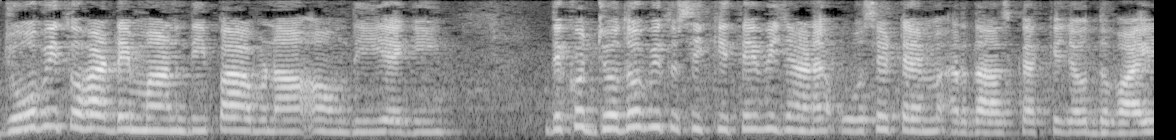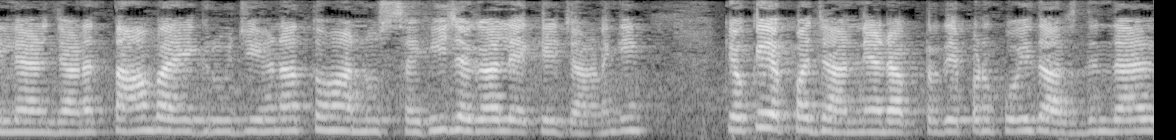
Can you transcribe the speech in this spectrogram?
ਜੋ ਵੀ ਤੁਹਾਡੇ ਮਨ ਦੀ ਭਾਵਨਾ ਆਉਂਦੀ ਹੈਗੀ, ਦੇਖੋ, ਜਦੋਂ ਵੀ ਤੁਸੀਂ ਕਿਤੇ ਵੀ ਜਾਣਾ, ਉਸੇ ਟਾਈਮ ਅਰਦਾਸ ਕਰਕੇ ਜਾਓ, ਦਵਾਈ ਲੈਣ ਜਾਣਾ, ਤਾਂ ਵਾਹਿਗੁਰੂ ਜੀ ਹਨਾ, ਤੁਹਾਨੂੰ ਸਹੀ ਜਗ੍ਹਾ ਲੈ ਕੇ ਜਾਣਗੇ। ਕਿਉਂਕਿ ਆਪਾਂ ਜਾਣਦੇ ਆ ਡਾਕਟਰ ਦੇ, ਆਪਾਂ ਨੂੰ ਕੋਈ ਦੱਸ ਦਿੰਦਾ ਹੈ,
